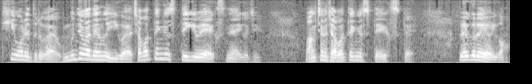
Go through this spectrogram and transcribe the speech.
t1에 들어가요. 문제가 되는 건 이거야. 잡아 당겼을 때 이게 왜 x냐 이거지. 왕창 잡아 당겼을 때 x 때. 왜 그래요 이거?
